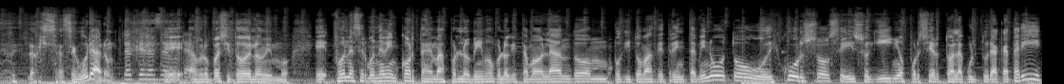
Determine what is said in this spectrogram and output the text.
los que se aseguraron. Los que se aseguraron. Eh, a propósito de lo mismo. fue una ceremonia bien corta, además, por lo mismo, por lo que estamos hablando, un poquito más de 30 minutos, hubo discursos, se hizo guiños, por cierto, a la cultura catarí,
